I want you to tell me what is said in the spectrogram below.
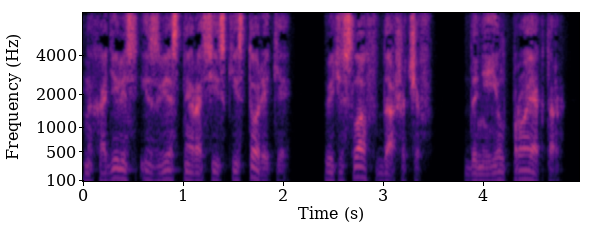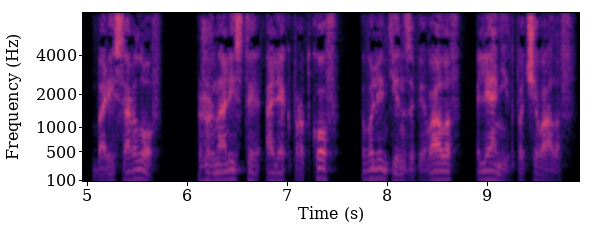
находились известные российские историки Вячеслав Дашичев, Даниил Проектор, Борис Орлов, журналисты Олег Прутков, Валентин Запевалов, Леонид Почевалов.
